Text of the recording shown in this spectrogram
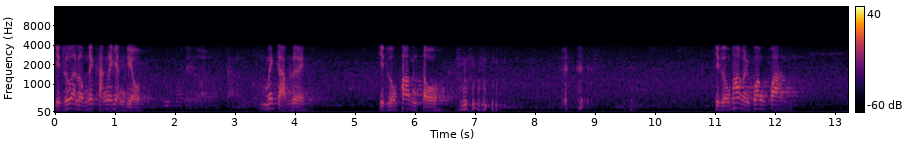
จิตรู้อารมณ์ได้ครั้งละอย่างเดียว ไม่กลับเลย จิตหลวงพ่อมันโต จิตหลวงพ่อมันกว้างๆ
